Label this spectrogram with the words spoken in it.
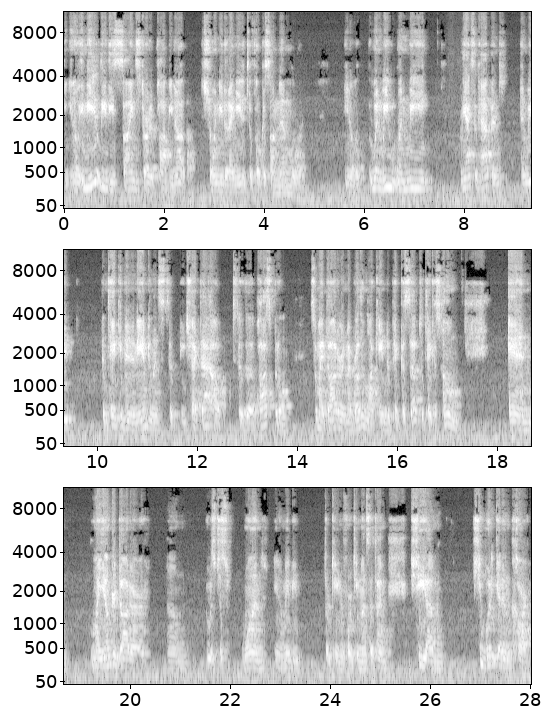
you know, immediately these signs started popping up, showing me that I needed to focus on them more. You know, when we when we when the accident happened and we'd been taken in an ambulance to be checked out to the hospital, so my daughter and my brother-in-law came to pick us up to take us home, and my younger daughter, um, who was just one, you know, maybe thirteen or fourteen months at the time, she um, she wouldn't get in the car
